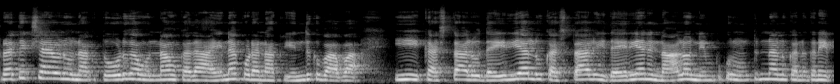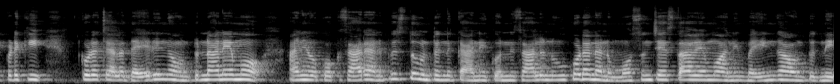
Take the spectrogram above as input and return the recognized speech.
ప్రతి క్షణం నువ్వు నాకు తోడుగా ఉన్నావు కదా అయినా కూడా నాకు ఎందుకు బాబా? ఈ కష్టాలు ధైర్యాలు కష్టాలు ఈ ధైర్యాన్ని నాలో నింపుకుని ఉంటున్నాను కనుకనే ఇప్పటికీ కూడా చాలా ధైర్యంగా ఉంటున్నానేమో అని ఒక్కొక్కసారి అనిపిస్తూ ఉంటుంది. కానీ కొన్నిసార్లు నువ్వు కూడా నన్ను మోసం చేస్తావేమో అని భయంగా ఉంటుంది.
